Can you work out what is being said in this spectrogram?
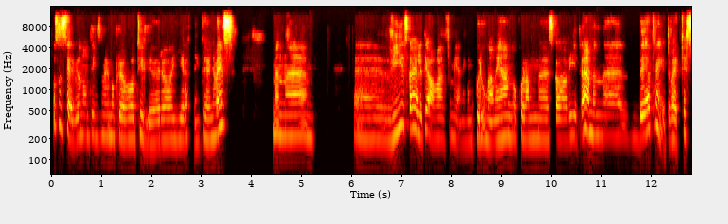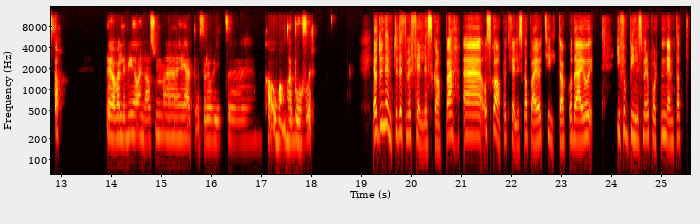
Og så ser vi jo noen ting som vi må prøve å tydeliggjøre og gi retning til underveis. Men Eh, vi skal hele tida ha en formening om hvor ungene er og hvor de eh, skal videre, men eh, det trenger ikke å være testa. Det er veldig mye annet som hjelper for å vite hva ungene har behov for. Ja, Du nevnte dette med fellesskapet. Å skape et fellesskap er jo et tiltak. Og det er jo i forbindelse med rapporten nevnt at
